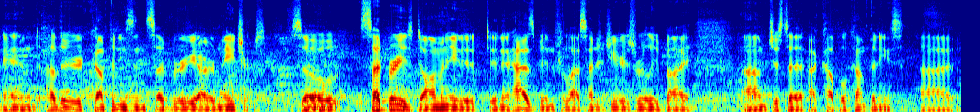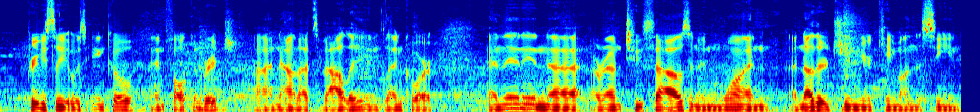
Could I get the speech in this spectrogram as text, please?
and other companies in Sudbury are majors. So Sudbury is dominated, and it has been for the last hundred years, really by um, just a, a, couple companies. Uh, previously, it was Inco and Falconbridge. Uh, now that's Vale and Glencore. And then in uh, around 2001, another junior came on the scene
